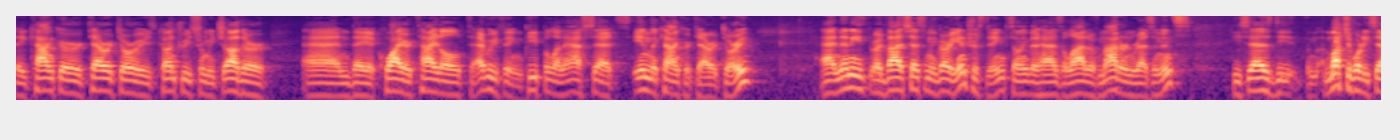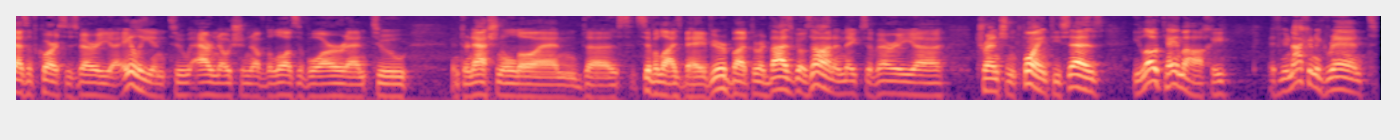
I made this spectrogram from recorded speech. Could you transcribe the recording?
They conquer territories, countries from each other, and they acquire title to everything, people and assets in the conquered territory. And then he, says something very interesting, something that has a lot of modern resonance. He says the, much of what he says, of course, is very uh, alien to our notion of the laws of war and to international law and uh, civilized behavior. But the Radvaz goes on and makes a very uh, trenchant point. He says, "Ilo temahachi." If you're not going to grant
